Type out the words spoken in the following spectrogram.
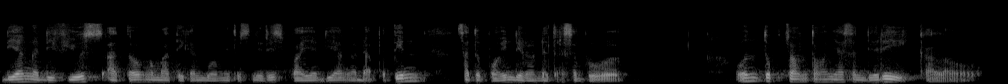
dia ngedifuse atau mematikan bom itu sendiri supaya dia ngedapetin satu poin di ronde tersebut. Untuk contohnya sendiri kalau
